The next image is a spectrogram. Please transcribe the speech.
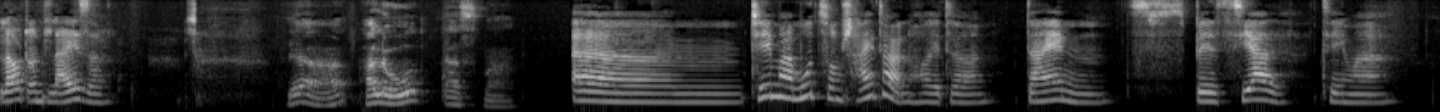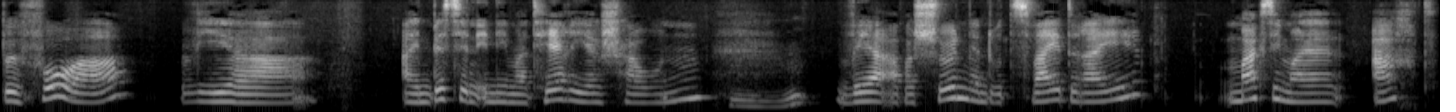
Laut und Leise. Ja, hallo. Erstmal. Ähm, Thema Mut zum Scheitern heute. Dein Spezialthema. Bevor wir ein bisschen in die Materie schauen, wäre aber schön, wenn du zwei, drei, maximal acht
